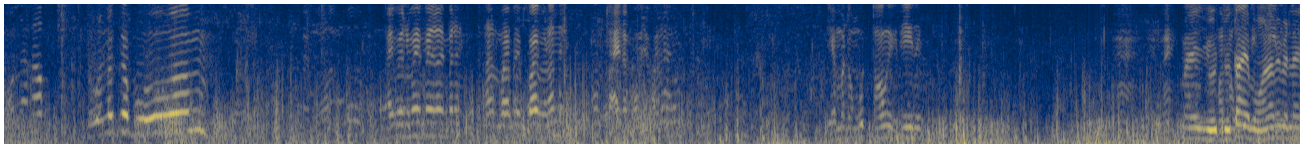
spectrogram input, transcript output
หมดแล้ว ครับโดนแล้วครับผมไปไปไปไปไปไปนั่นไปไปไปแบบนั้นเลยต้องใส่ตะโพอยู่ข้างหน้าเดี๋ยวมันต้องมุดท้องอีกทีนึงอ่าเห็นไหมไม่อยู่อยู่ใต้หมอนนะไม่เป็นไร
